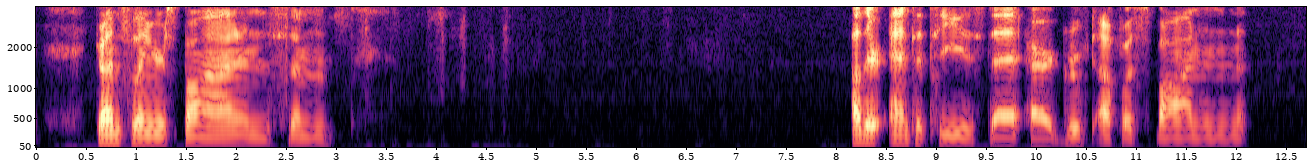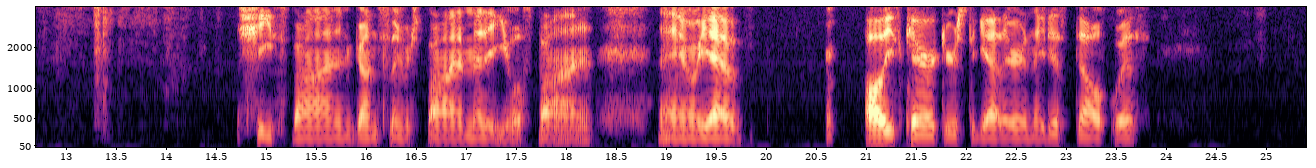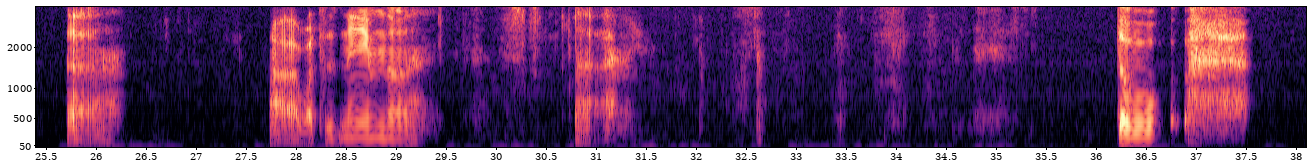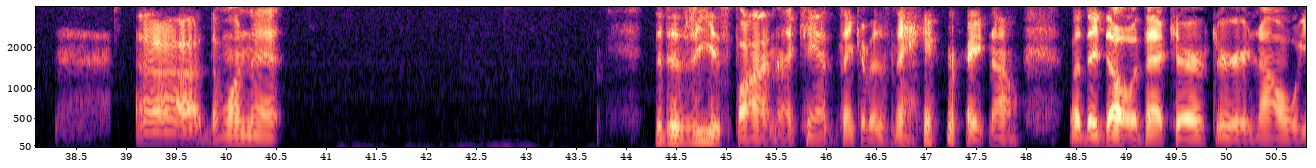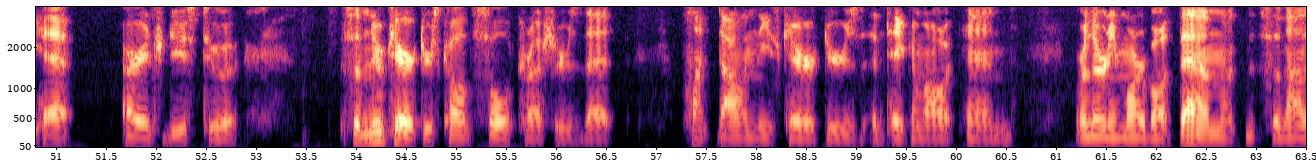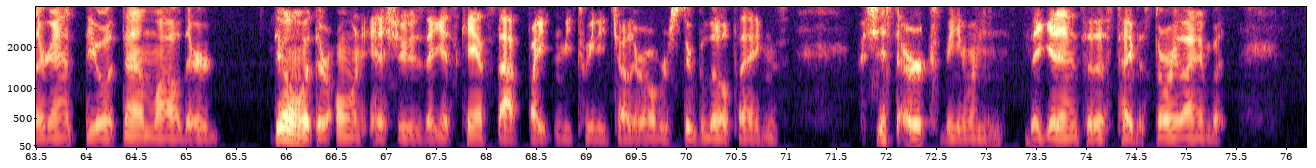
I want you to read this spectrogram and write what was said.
Gunslinger Spawn and some other entities that are grouped up with Spawn and She Spawn and Gunslinger Spawn and Medieval Spawn. And we have all these characters together, and they just dealt with uh, uh what's his name? The uh, the uh, the one that the disease spawn. I can't think of his name right now, but they dealt with that character, and now we have are introduced to it. Some new characters called Soul Crushers that hunt down these characters and take them out, and we're learning more about them. So now they're gonna have to deal with them while they're dealing with their own issues. They just can't stop fighting between each other over stupid little things. It just irks me when they get into this type of storyline. But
